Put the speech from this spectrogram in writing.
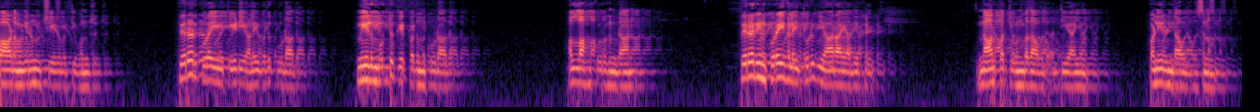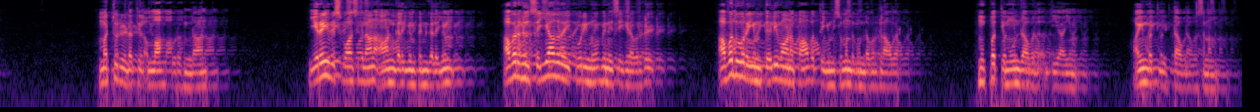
பாடம் இருநூற்றி எழுபத்தி ஒன்று. பிறர் குறையை தேடி அலைவது கூடாது. மேலும் ஒட்டு கேட்பதும் கூடாது. அல்லாஹ் கூறுகின்றான் பிறரின் குறைகளை துருவி ஆராயாதீர்கள். நாற்பத்தி ஒன்பதாவது அத்தியாயம் பனிரெண்டாவது வசனம். மற்றொரு இடத்தில் அல்லாஹ் கூறுகின்றான் இறை விசுவாசிகளான ஆண்களையும் பெண்களையும் அவர்கள் செய்யாததை கூறி நோவினை செய்கிறவர்கள் அவதூறையும் தெளிவான பாவத்தையும் சுமந்து கொண்டவர்கள் ஆவர் முப்பத்தி மூன்றாவது அத்தியாயம். ஐம்பத்தி எட்டாவது வசனம்.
